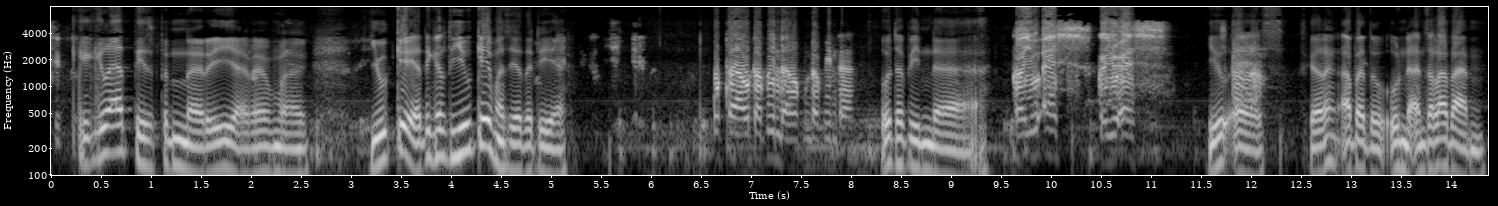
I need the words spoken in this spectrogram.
gitu Gratis bener iya memang. UK ya tinggal di UK Mas ya tadi ya. udah udah pindah udah pindah Udah pindah ke US ke US US. Sekarang apa tuh? Undaan Selatan.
